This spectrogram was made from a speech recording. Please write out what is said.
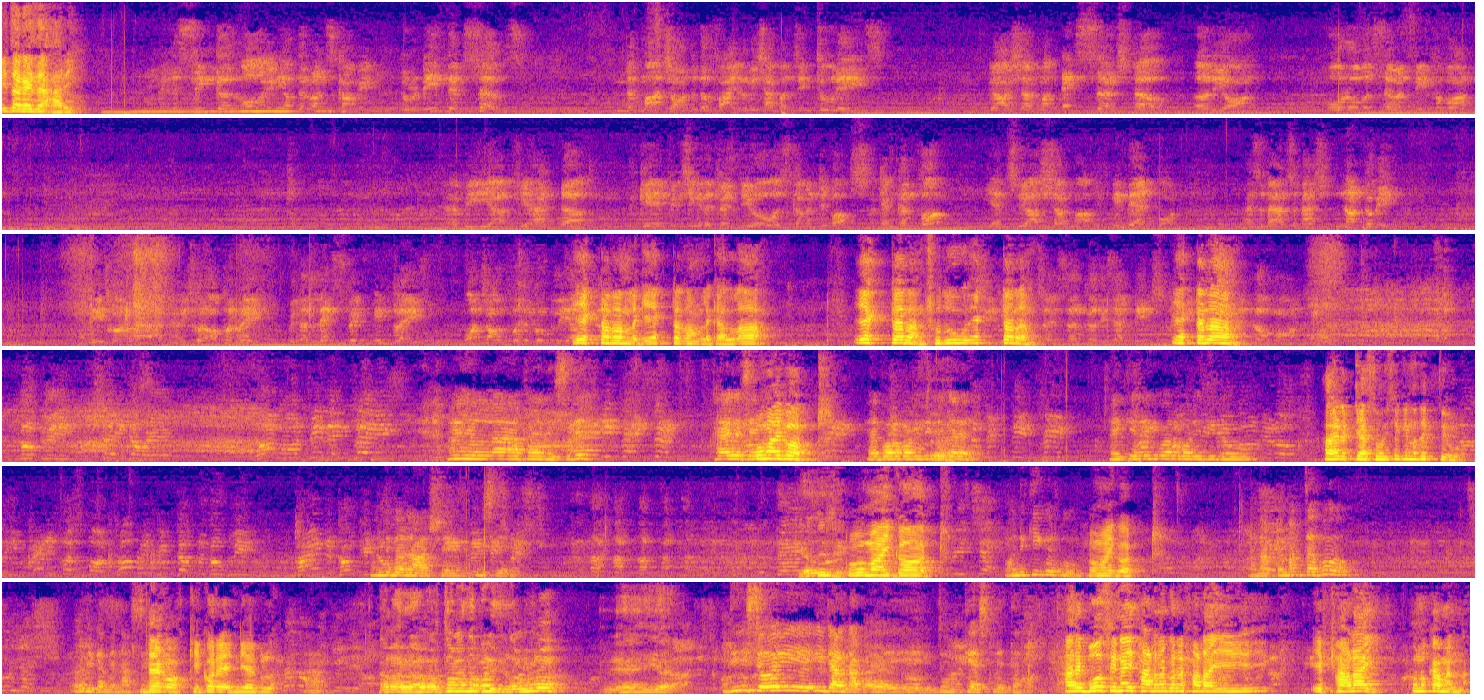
এই জায়গায় যে হারি when the single or any of the runs come in to redeem themselves in the march on to the final which happens in two days. Vyas Sharma, excellent spell early on. 4 over 17 for 1. Uh, we, uh, if you had uh, the game finishing in the 20 overs, commentary box, I can confirm. Yes, Vyas Sharma, if India had won, as a man of the match, not to be. একটা run লাগে একটা run লাগে আল্লাহ। একটা run শুধু একটা run একটা run ও মাই god হ্যাঁ বড় বড় দিল করে 15 feet. হ্যাঁ কে লাগি বড় বড় দিল? আর ক্যাচ হয়েছে কিনা দেখতে আসে ও মাই গড অনেক কি করব ও মাই গড একটা নাম তাবো ওই কামে নাচে দেখো কি করে ইন্ডিয়ারগুলা না বাড়ি দিল না এ, দিস ওই ই ডালটা যখন ক্যাশ লেতে আরে বলছি না এই ফাটার করে ফাটাই এই ফাড়াই কোনো কামের না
